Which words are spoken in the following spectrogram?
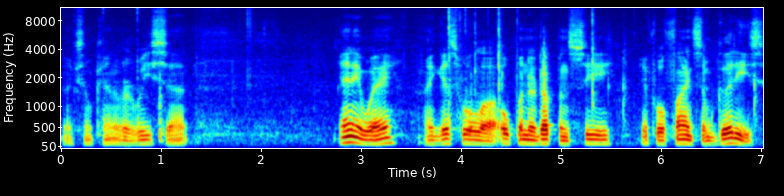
like some kind of a reset. Anyway, I guess we'll uh, open it up and see if we'll find some goodies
